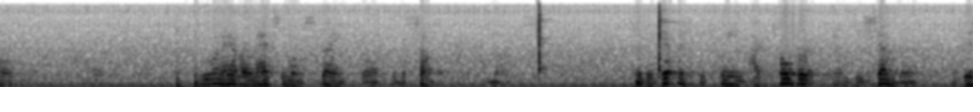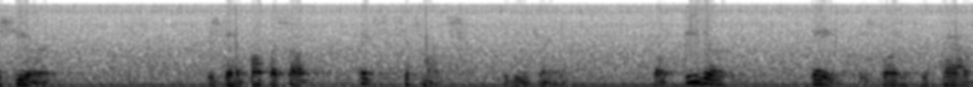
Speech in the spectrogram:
on? We want to have our maximum strength uh, for the summer months. So the difference between October and December of this year is going to bump us up, takes six months to do the training. So either date is going to have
